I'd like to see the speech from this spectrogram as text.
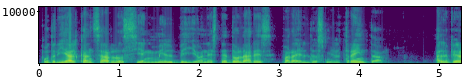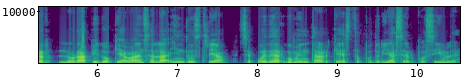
podría alcanzar los 100 mil billones de dólares para el 2030 al ver lo rápido que avanza la industria, se puede argumentar que esto podría ser posible.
